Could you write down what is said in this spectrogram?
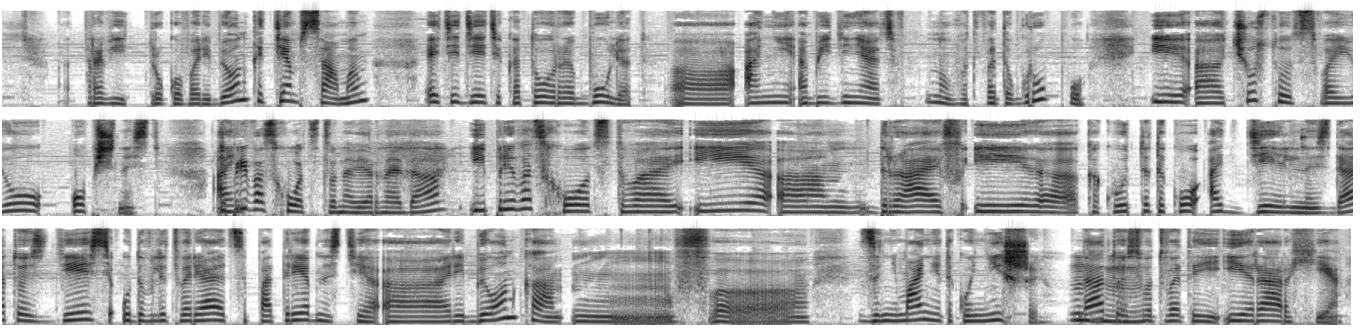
травить другого ребенка. Тем самым эти дети, которые булят, э, они объединяются ну, вот в эту группу и э, чувствуют свою общность. И они... превосходство, наверное, да? И превосходство, и э, драйв, и э, какую-то такую отдельность, да, то есть здесь удовлетворяются потребности э, ребенка в э, занимании такой ниши, угу. да, то есть вот в этой иерархии.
